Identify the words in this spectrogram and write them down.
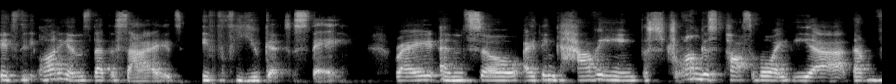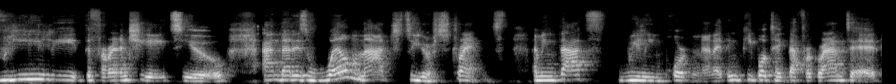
it's the audience that decides if you get to stay right? And so I think having the strongest possible idea that really differentiates you and that is well matched to your strengths. I mean, that's really important. And I think people take that for granted.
